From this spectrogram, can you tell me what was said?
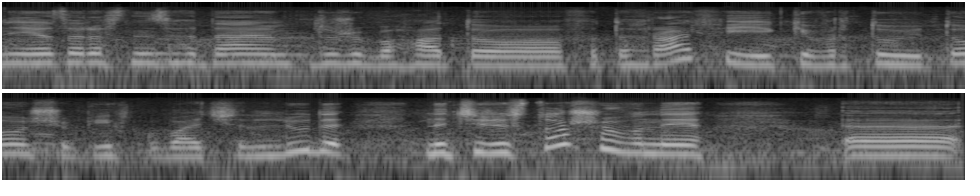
Я зараз не згадаю дуже багато фотографій, які вартують того, щоб їх побачили люди. Не через те, що вони е,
